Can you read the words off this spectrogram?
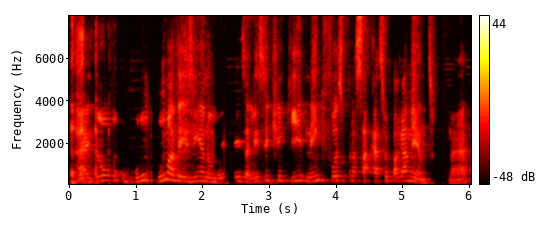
É, então, um, uma vezinha no mês ali, você tinha que ir, nem que fosse para sacar seu pagamento né?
